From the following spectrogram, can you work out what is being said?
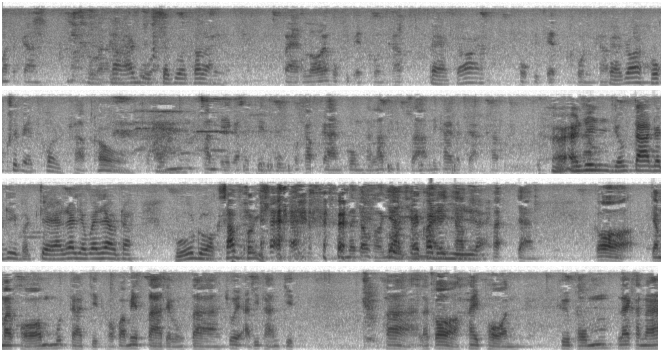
มัสการทหารอยู่จำนวนเท่าไหร่แปดร้อยหกสิบเอ็ดคนครับแปดร้อยหกสิบเอ็ดคนครับแปดร้อยหกสิบเอ็ดคนครับเข้าผมพันเอกอัศจิตผู้บังคับการกรมฐานราบที่สิบสามที่ค่ายประจักษ์ครับเอ่ออันนี้หลวงตาเดี๋ยวนี้มันแก่แล้วยังไม่แล้วนะหูหนวกซ้ำเขาอีกไม่ต้องขออนุญาตพูดไม่ค่อยได้ยินคแหรัละบพระอาจารย์ก็จะมาขอมุตตาจิตขอความเมตตาจากหลวงตา ช่วยอธิษฐานจิต ผ้าแล้วก็ให้พร คือผมและคณะ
